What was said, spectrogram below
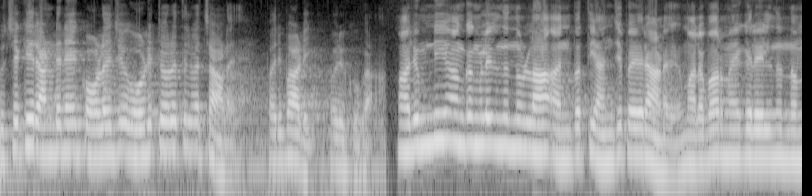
ഉച്ചയ്ക്ക് രണ്ടിന് കോളേജ് ഓഡിറ്റോറിയത്തിൽ വെച്ചാണ് പരിപാടി ഒരുക്കുക. അലുമിനി അംഗങ്ങളിൽ നിന്നുള്ള അൻപത്തി അഞ്ച് പേരാണ് മലബാർ മേഖലയിൽ നിന്നും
